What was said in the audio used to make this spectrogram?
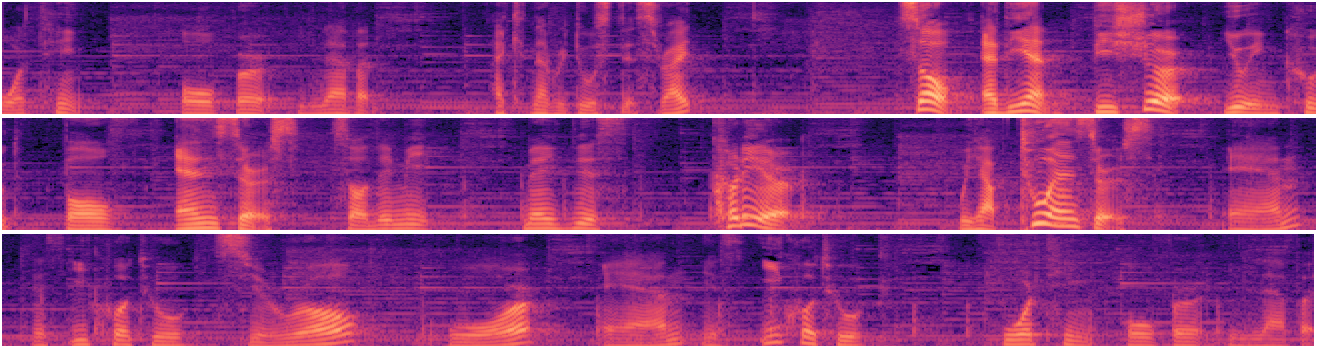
14 over 11. I cannot reduce this, right? So at the end, be sure you include both answers. So let me make this clear. We have two answers. m is equal to 0 or m is equal to 14 over 11.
